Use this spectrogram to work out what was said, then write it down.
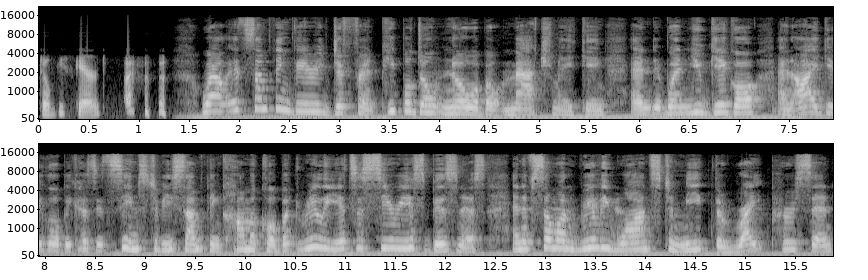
don't be scared. well, it's something very different. People don't know about matchmaking. And when you giggle and I giggle because it seems to be something comical, but really it's a serious business. And if someone really wants to meet the right person,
